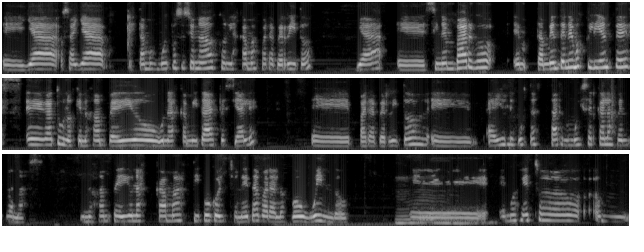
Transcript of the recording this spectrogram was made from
eh, ya, o sea, ya estamos muy posicionados con las camas para perritos. Ya, sin embargo, Em, también tenemos clientes eh, gatunos que nos han pedido unas camitas especiales eh, para perritos, eh, a ellos les gusta estar muy cerca de las ventanas y nos han pedido unas camas tipo colchoneta para los Go Window. Mm. Hemos hecho um,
